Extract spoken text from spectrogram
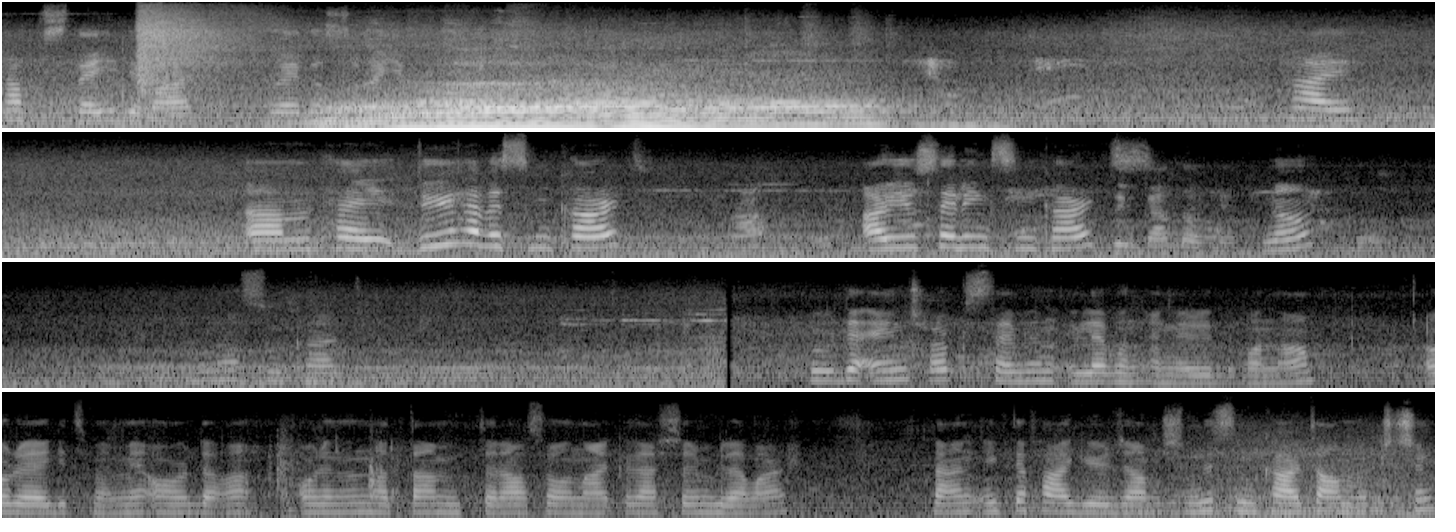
Taps Daily var. Buraya da sorayım. Hi. Um, hey, do you have a SIM card? Are you selling SIM cards? SIM card here. No? No SIM card. Burada en çok 7-Eleven önerildi bana. Oraya gitmemi. Orada oranın hatta müptelası olan arkadaşlarım bile var. Ben ilk defa gireceğim şimdi SIM kart almak için.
